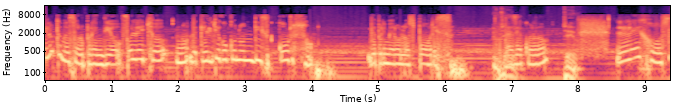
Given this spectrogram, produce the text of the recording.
Mí lo que me sorprendió fue el hecho ¿no? de que él llegó con un discurso de primero los pobres. ¿Estás de acuerdo? Sí. Lejos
